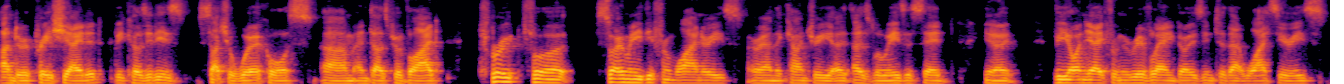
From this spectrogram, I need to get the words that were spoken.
underappreciated because it is such a workhorse um, and does provide fruit for so many different wineries around the country. As Louisa said, you know, Viognier from the Riverland goes into that Y series.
